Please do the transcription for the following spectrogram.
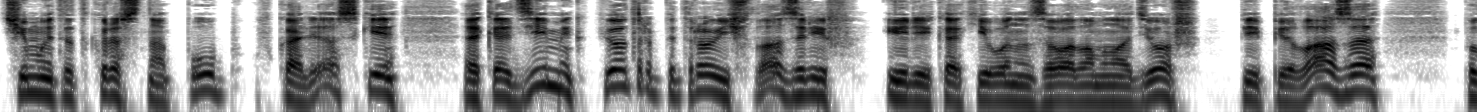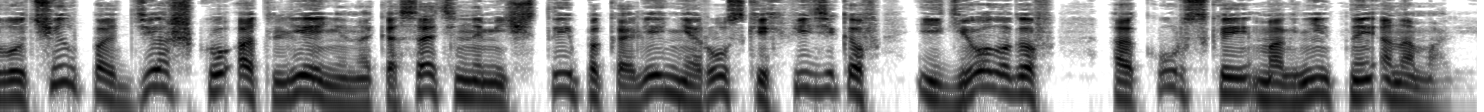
чем этот краснопуп в коляске, академик Петр Петрович Лазарев, или, как его называла молодежь, Пепелаза, получил поддержку от Ленина касательно мечты поколения русских физиков и геологов о Курской магнитной аномалии.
